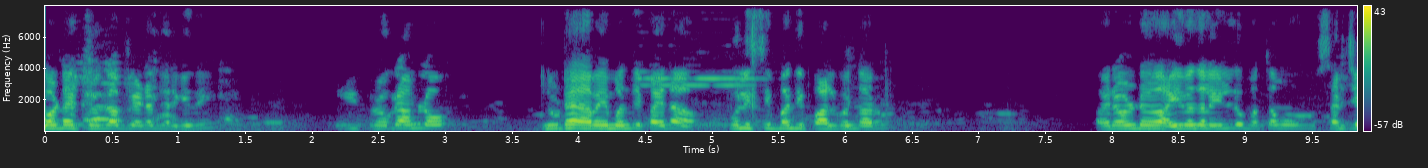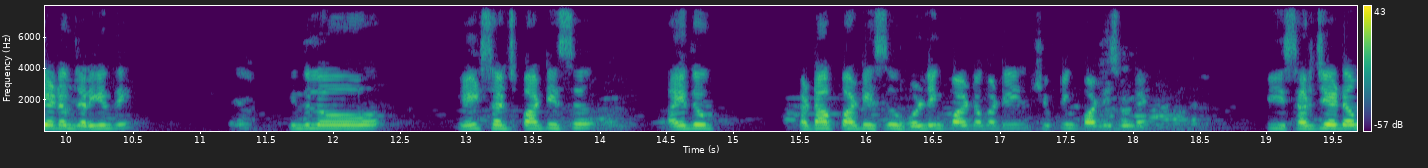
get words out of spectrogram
కాంటాక్ట్ ప్రోగ్రామ్ చేయడం జరిగింది. ఈ ప్రోగ్రాంలో నూట యాభై మంది పైన పోలీస్ సిబ్బంది పాల్గొన్నారు. అరౌండ్ ఐదు వందల ఇళ్ళు మొత్తం సెర్చ్ చేయడం జరిగింది. ఇందులో ఎయిట్ సెర్చ్ పార్టీస్ ఐదు cut off parties holding point ఒకటి షిఫ్టింగ్ పార్టీస్ ఉంటాయి ఈ సెర్చ్ చేయడం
